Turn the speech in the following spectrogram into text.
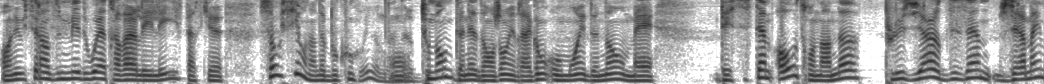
On est aussi rendu midway à travers les livres parce que ça aussi, on en a beaucoup. Oui, on en on, a tout beaucoup. le monde connaît Donjons et Dragons au moins de nom, mais des systèmes autres, on en a plusieurs dizaines, je dirais même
